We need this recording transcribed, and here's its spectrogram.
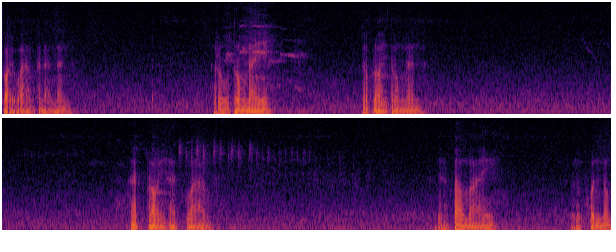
ปล่อยวางขณะนั้น รู้ตรงไหน ก็ปล่อยตรงนั้นหัดปล่อย หัดวาง เป้าหมาย หรือผลต้อง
